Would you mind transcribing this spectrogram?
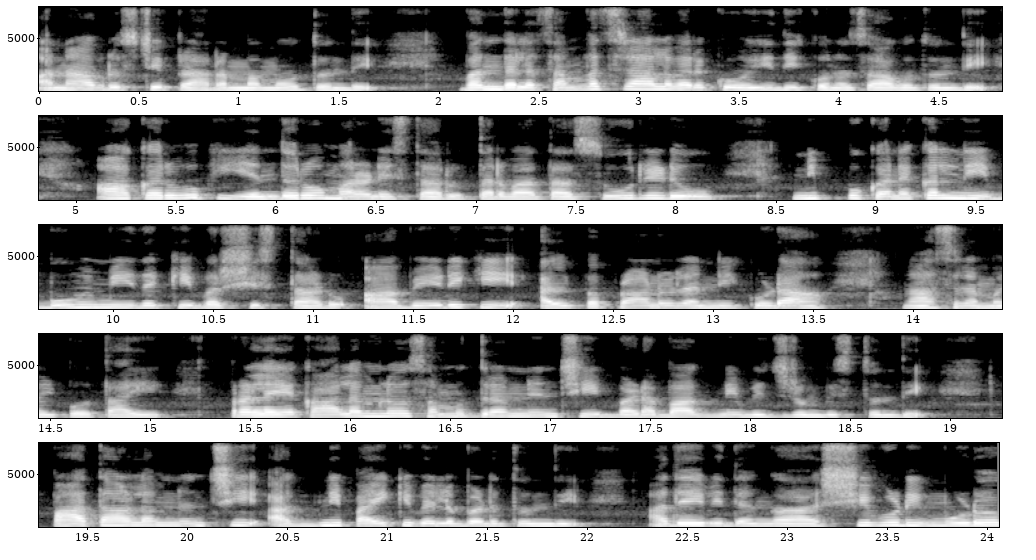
అనావృష్టి ప్రారంభమవుతుంది. వందల సంవత్సరాల వరకు ఇది కొనసాగుతుంది. ఆ కరువుకి ఎందరో మరణిస్తారు. తర్వాత సూర్యుడు నిప్పు కనకల్ని భూమి మీదకి వర్షిస్తాడు. ఆ వేడికి అల్ప ప్రాణులన్నీ కూడా నాశనమైపోతాయి. ప్రళయ కాలంలో సముద్రం నుంచి బడబాగ్ని విజృంభిస్తుంది. పాతాళం నుంచి అగ్ని పైకి వెలువడుతుంది. అదేవిధంగా శివుడి మూడో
